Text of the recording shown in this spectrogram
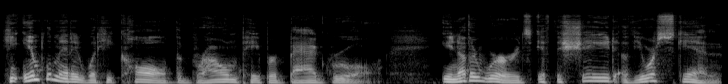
He implemented what he called the brown paper bag rule. In other words, if the shade of your skin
